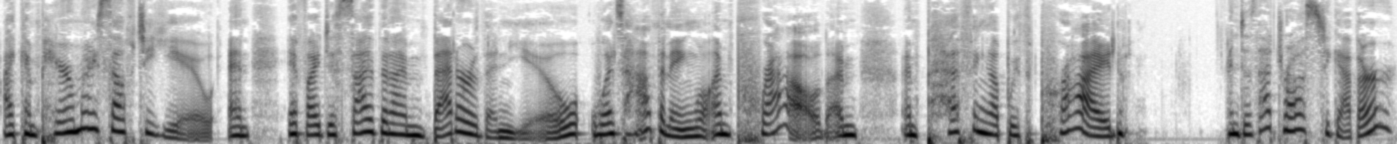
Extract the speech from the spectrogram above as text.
I compare myself to you. And if I decide that I'm better than you, what's happening? Well, I'm proud. I'm, I'm puffing up with pride. And does that draw us together?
